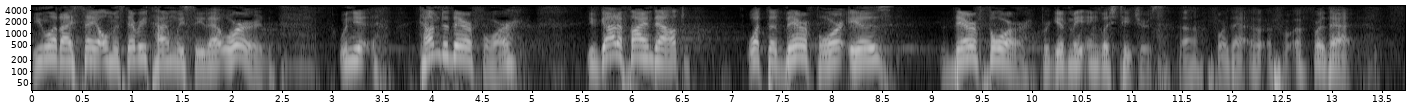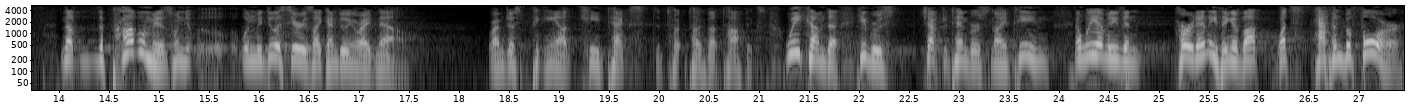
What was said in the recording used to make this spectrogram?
you know what I say almost every time we see that word. When you come to therefore, you've got to find out what the therefore is therefore. Forgive me, English teachers, uh, for that. Uh, for, uh, for, that. Now, the problem is when, you, when we do a series like I'm doing right now, where I'm just picking out key texts to t- talk about topics, we come to Hebrews chapter 10, verse 19, and we haven't even heard anything about what's happened before.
